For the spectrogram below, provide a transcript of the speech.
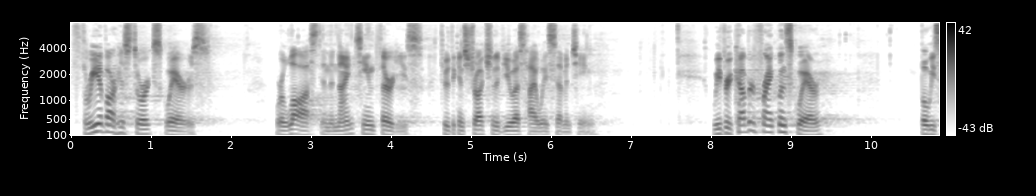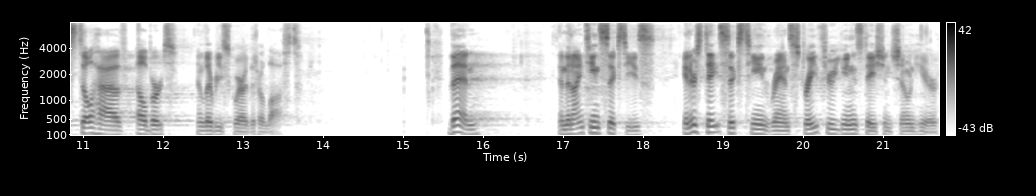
Three of our historic squares were lost in the 1930s through the construction of US Highway 17. We've recovered Franklin Square, but we still have Elbert and Liberty Square that are lost. Then, in the 1960s, Interstate 16 ran straight through Union Station, shown here,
